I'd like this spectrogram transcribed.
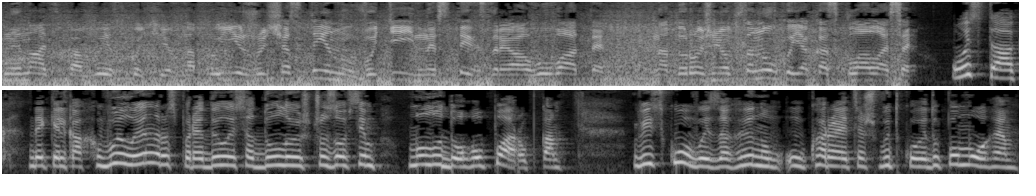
зненацька вискочив на проїжджу частину. Водій не встиг зреагувати на дорожню обстановку, яка склалася. Ось так декілька хвилин розпорядилися долею що зовсім молодого парубка. Військовий загинув у кареті швидкої допомоги.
